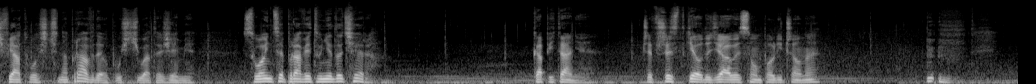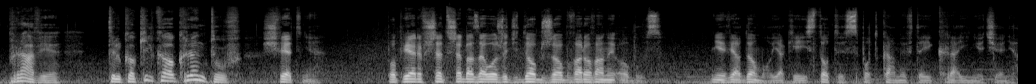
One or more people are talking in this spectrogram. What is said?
Światłość naprawdę opuściła tę ziemię. Słońce prawie tu nie dociera. Kapitanie, czy wszystkie oddziały są policzone? Prawie. Tylko kilka okrętów. Świetnie. Po pierwsze, trzeba założyć dobrze obwarowany obóz. Nie wiadomo, jakie istoty spotkamy w tej krainie cienia.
